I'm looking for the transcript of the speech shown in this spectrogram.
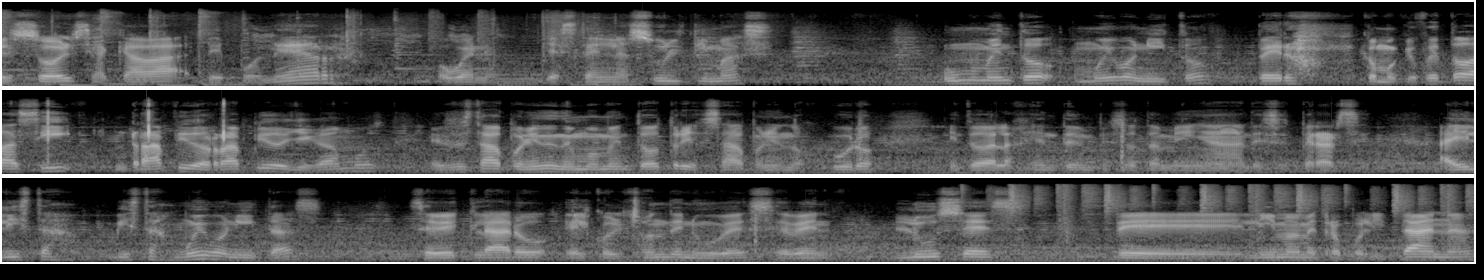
El sol se acaba de poner, o bueno, ya está en las últimas. Un momento muy bonito, pero como que fue todo así, rápido, rápido llegamos. Eso estaba poniendo de un momento a otro, ya estaba poniendo oscuro y toda la gente empezó también a desesperarse. Hay vistas muy bonitas, se ve claro el colchón de nubes, se ven luces de Lima Metropolitana.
